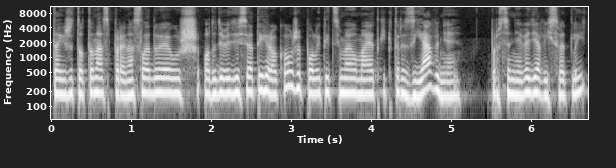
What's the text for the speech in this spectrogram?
Takže toto nás prenasleduje už od 90. rokov, že politici majú majetky, ktoré zjavne proste nevedia vysvetliť.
